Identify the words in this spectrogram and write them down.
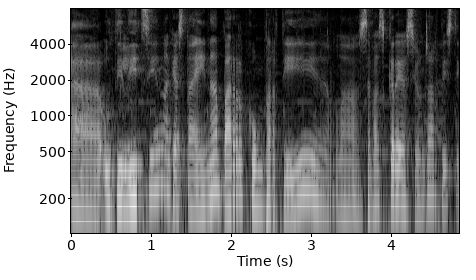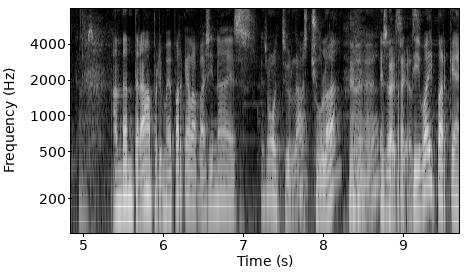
eh, utilitzin aquesta eina per compartir les seves creacions artístiques. Han d'entrar, primer perquè la pàgina és, És molt xula. és xula, Eh, és gràcies. atractiva i perquè,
